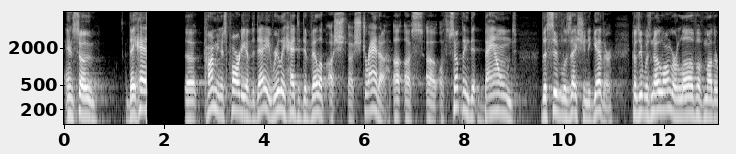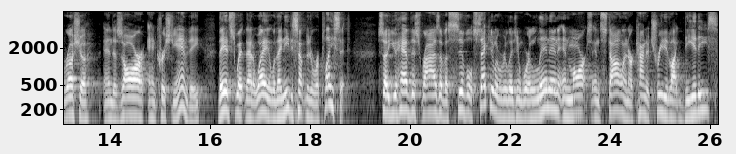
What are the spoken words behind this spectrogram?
And so they had, the Communist Party of the day really had to develop a, a strata, a, a, something that bound the civilization together because it was no longer love of Mother Russia and the Tsar and Christianity they had swept that away. Well, they needed something to replace it. So you have this rise of a civil secular religion where Lenin and Marx and Stalin are kind of treated like deities.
